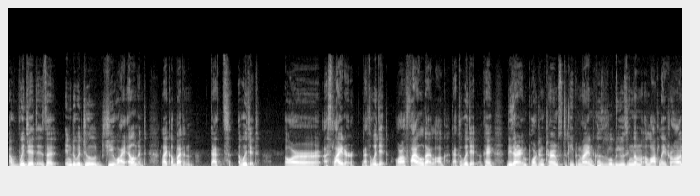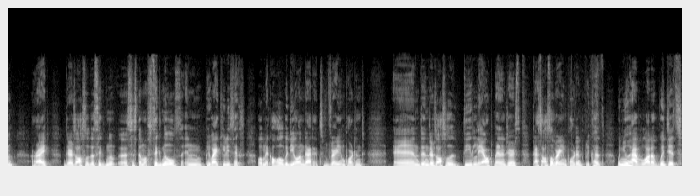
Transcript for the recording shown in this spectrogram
a widget is an individual GUI element like a button. That's a widget or a slider, that's a widget, or a file dialog, that's a widget, okay? These are important terms to keep in mind because we'll be using them a lot later on, all right? There's also the signal, uh, system of signals in PyQt6. We'll make a whole video on that, it's very important. And then there's also the layout managers. That's also very important because when you have a lot of widgets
